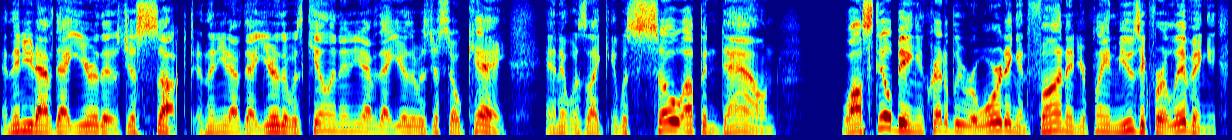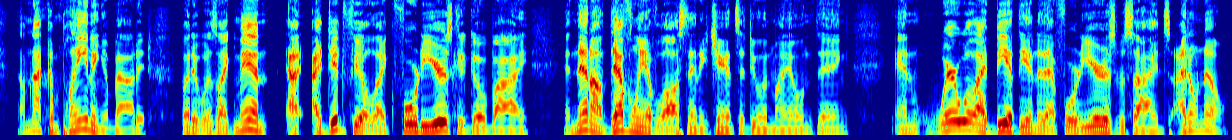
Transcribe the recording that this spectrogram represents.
and then you'd have that year that was just sucked and then you'd have that year that was killing and you'd have that year that was just okay. And it was like it was so up and down while still being incredibly rewarding and fun and you're playing music for a living. I'm not complaining about it but it was like man i, I did feel like 40 years could go by and then i'll definitely have lost any chance of doing my own thing and where will i be at the end of that 40 years besides i don't know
